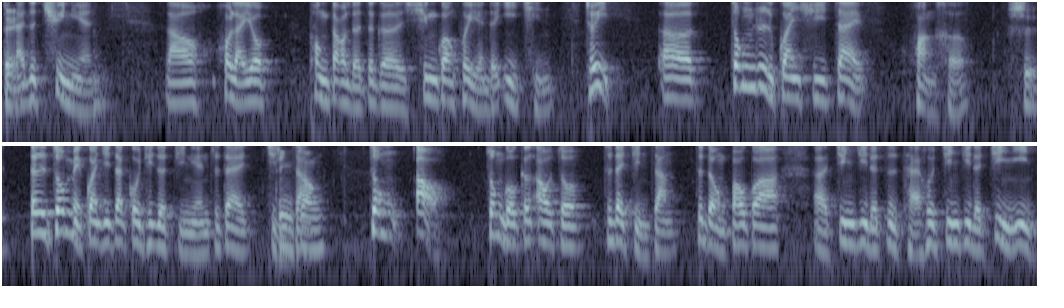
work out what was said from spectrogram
本来是去年，然后后来又碰到了这个新冠肺炎的疫情，所以呃中日关系在缓和，是。但是中美关系在过去的几年就在紧张，中澳中国跟澳洲是在紧张，这种包括呃经济的制裁或经济的禁运，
